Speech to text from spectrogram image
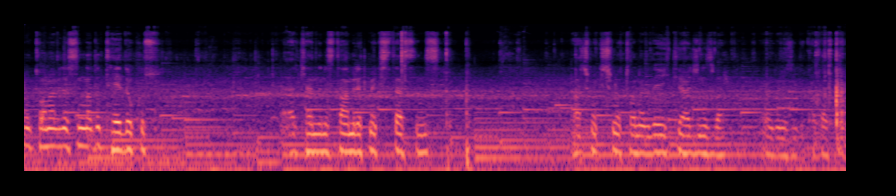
Bu tornavidasının adı T9. Eğer kendiniz tamir etmek isterseniz açmak için o tornavidaya ihtiyacınız var. Gördüğünüz gibi kapattık.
